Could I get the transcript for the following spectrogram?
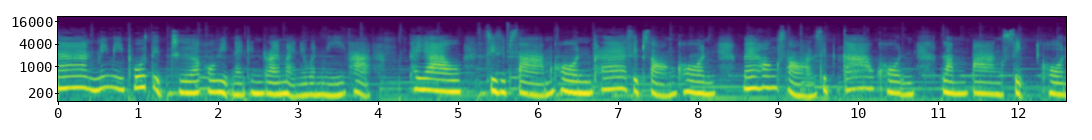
น่านไม่มีผู้ติดเชื้อโควิด -19 รายใหม่ในวันนี้ค่ะพะเยา 43 คน แพร่ 12 คน แม่ห้องสอน 19 คน ลำปาง 10 คน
